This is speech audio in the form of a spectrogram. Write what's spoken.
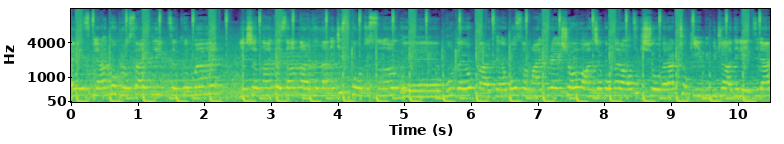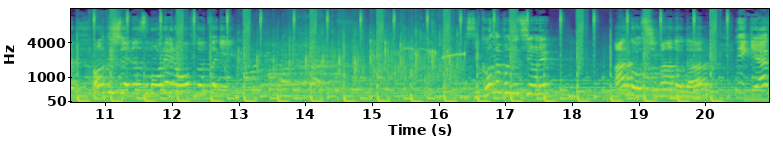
Evet Blanco Pro Cycling takımı yaşanan kazanın ardından iki sporcusunu e, burada yoklar Teobos ve Mike Renshaw ancak onlar 6 kişi olarak çok iyi bir mücadele ettiler. Alkışlarınız Moreno Offland'a gelin. seconda posizione Argos Shimano'dan Nikias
